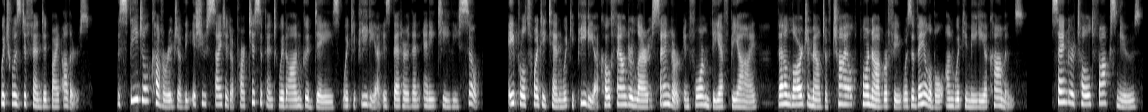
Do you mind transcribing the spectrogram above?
which was defended by others. The Spiegel coverage of the issue cited a participant with On Good Days, Wikipedia is better than any TV soap. April 2010 Wikipedia co-founder Larry Sanger informed the FBI that a large amount of child pornography was available on Wikimedia Commons. Sanger told Fox News,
